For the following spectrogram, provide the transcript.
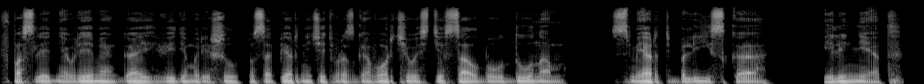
В последнее время Гай, видимо, решил посоперничать в разговорчивости с Албаудуном. Смерть близко. Или нет?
